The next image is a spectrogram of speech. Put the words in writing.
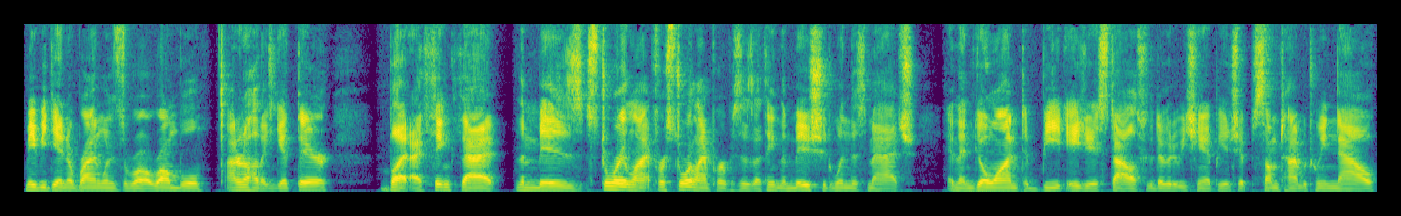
Maybe Daniel Bryan wins the Royal Rumble. I don't know how they get there, but I think that The Miz storyline, for storyline purposes, I think The Miz should win this match and then go on to beat AJ Styles for the WWE Championship sometime between now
